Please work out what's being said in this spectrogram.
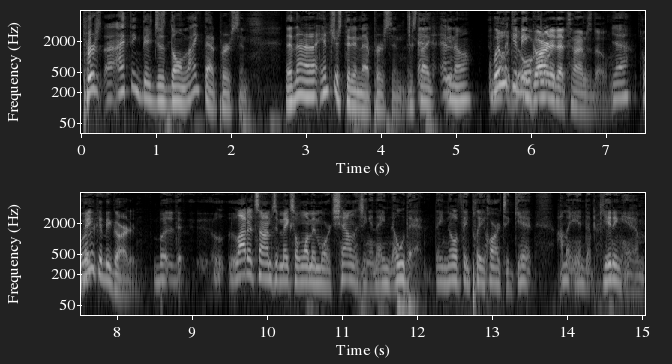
pers- I think they just don't like that person. They're not interested in that person. It's like and- you know, Women No, can be or- or- guarded at times, though. yeah. women They- can be guarded. but th- a lot of times it makes a woman more challenging, and they know that. They know if they play hard to get, I'm gonna end up getting him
